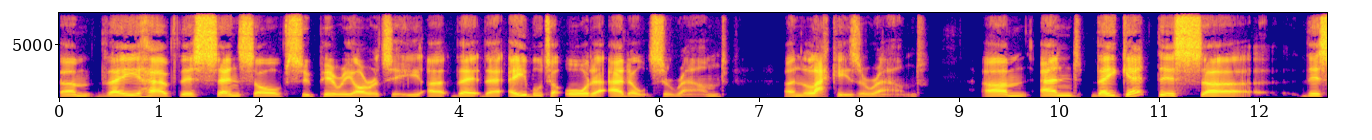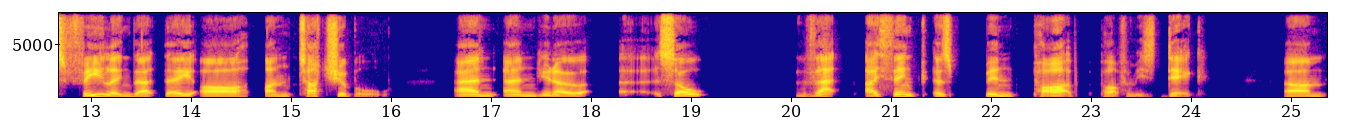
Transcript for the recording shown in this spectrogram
um, they have this sense of superiority. Uh, they're, they're able to order adults around and lackeys around, um, and they get this uh, this feeling that they are untouchable, and and you know, uh, so that I think has been part, apart from his dick, um,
